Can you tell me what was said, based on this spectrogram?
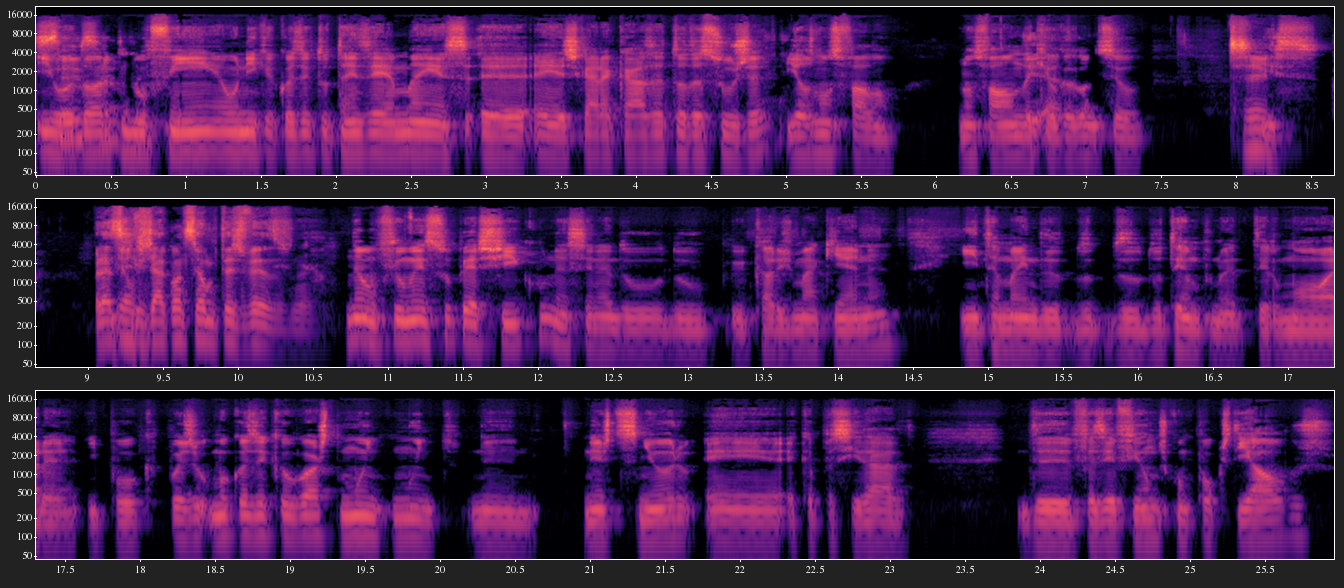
E eu Sim, adoro sim. que no fim a única coisa que tu tens é a mãe a, se- a- a chegar a casa toda suja e eles não se falam. Não se falam daquilo Yeah. que aconteceu. Sim. Isso. Parece Ele- que já aconteceu muitas vezes, não é? Não, o filme é super chico na cena do, do Kaurismäkiana e também do, do, do- do tempo, não é? de ter uma hora e pouco. Pois uma coisa que eu gosto muito, muito ne- neste senhor é a capacidade de fazer filmes com poucos diálogos,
